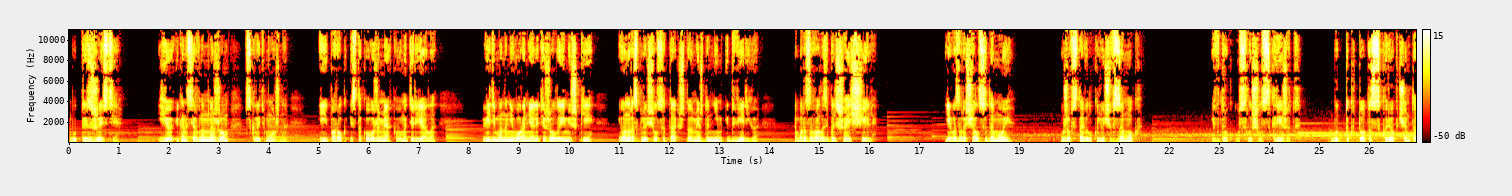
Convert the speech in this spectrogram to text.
будто из жести. Ее и консервным ножом вскрыть можно, и порог из такого же мягкого материала. Видимо, на него роняли тяжелые мешки, и он расплющился так, что между ним и дверью образовалась большая щель. Я возвращался домой, уже вставил ключ в замок и вдруг услышал скрежет, будто кто-то скреб чем-то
